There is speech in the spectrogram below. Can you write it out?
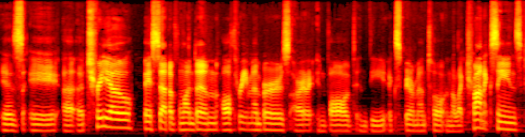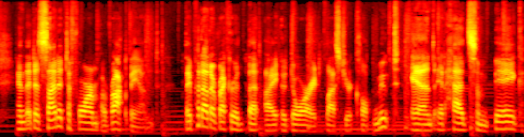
is a, a, trio based out of London. All three members are involved in the experimental and electronic scenes, and they decided to form a rock band. They put out a record that I adored last year called Moot, and it had some big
